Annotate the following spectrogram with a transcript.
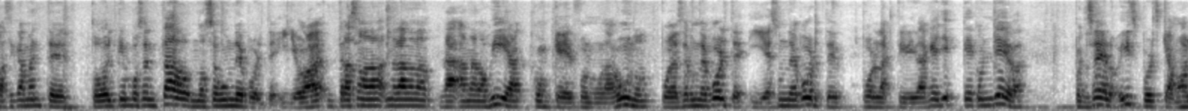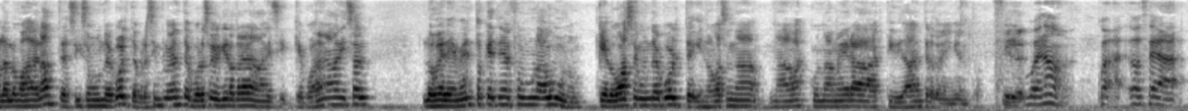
básicamente todo el tiempo sentados, no son un deporte. Y yo trazo la, la- la analogía con que el Fórmula 1 puede ser un deporte y es un deporte por la actividad que, que conlleva. Pues entonces los esports, que vamos a hablarlo más adelante, sí son un deporte, pero simplemente por eso que quiero traer el análisis, que puedan analizar los elementos que tiene el Fórmula 1, que lo hacen un deporte y no lo hacen nada, nada más que una mera actividad de entretenimiento. Sí, bueno, o sea,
